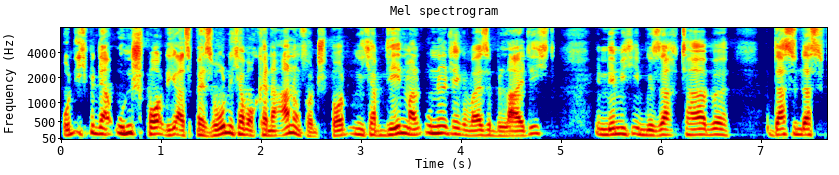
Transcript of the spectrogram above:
Und ich bin ja unsportlich als Person. Ich habe auch keine Ahnung von Sport. Und ich habe den mal unnötigerweise beleidigt, indem ich ihm gesagt habe, das und das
